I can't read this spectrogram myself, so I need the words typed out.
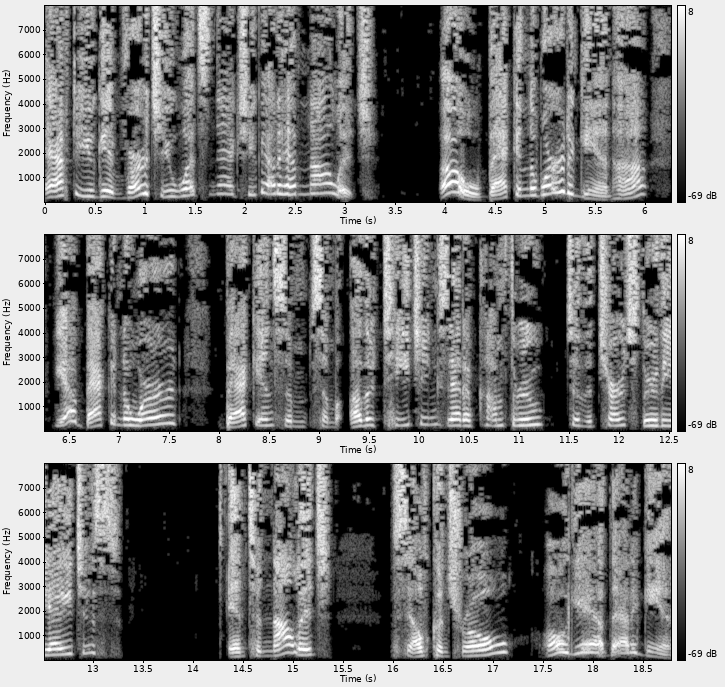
After you get virtue, what's next? You gotta have knowledge. Oh, back in the word again, huh? Yeah, back in the word, back in some, some other teachings that have come through to the church through the ages. And to knowledge, self-control. Oh yeah, that again.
